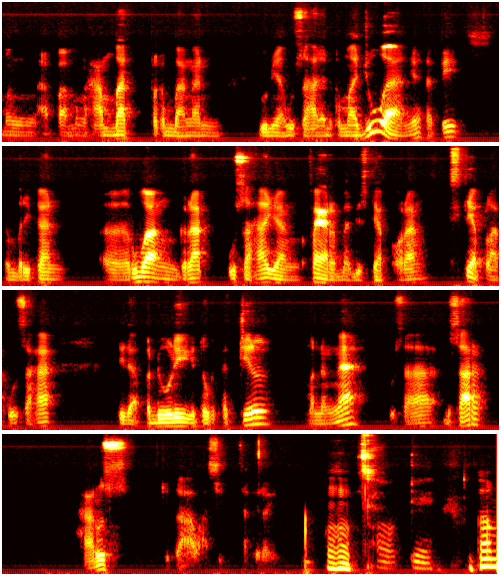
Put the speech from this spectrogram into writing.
meng- apa, menghambat perkembangan dunia usaha dan kemajuan ya, tapi memberikan eh, ruang gerak usaha yang fair bagi setiap orang, setiap pelaku usaha tidak peduli itu kecil, menengah, usaha besar harus kita awasi. Saya kira itu. Mhm. Oke. Em,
